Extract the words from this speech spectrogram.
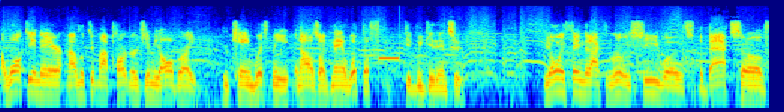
I walk in there and I looked at my partner, Jimmy Albright, who came with me, and I was like, man, what the f- did we get into? The only thing that I could really see was the backs of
